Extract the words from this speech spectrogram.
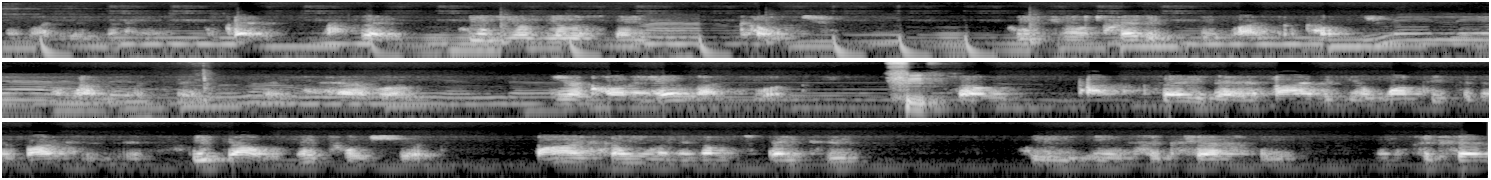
Their hand. Okay. I say, who's your real estate coach? Who's your credit advisor coach? And they, they, they have a deer caught in headlights look. So I say that if I had to give one piece of advice is, seek out mentorship. Find someone in those spaces who is successful. And success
